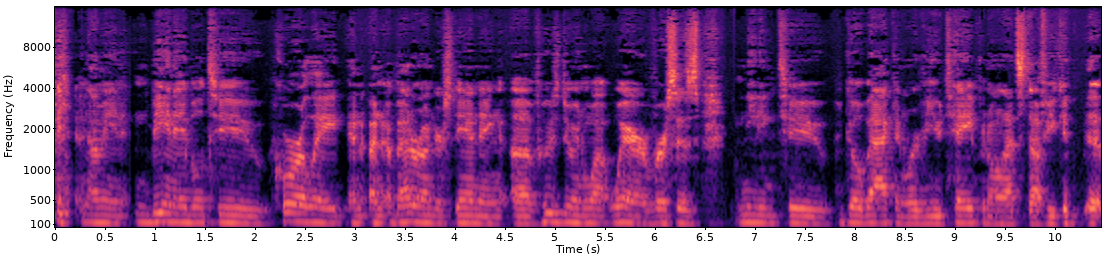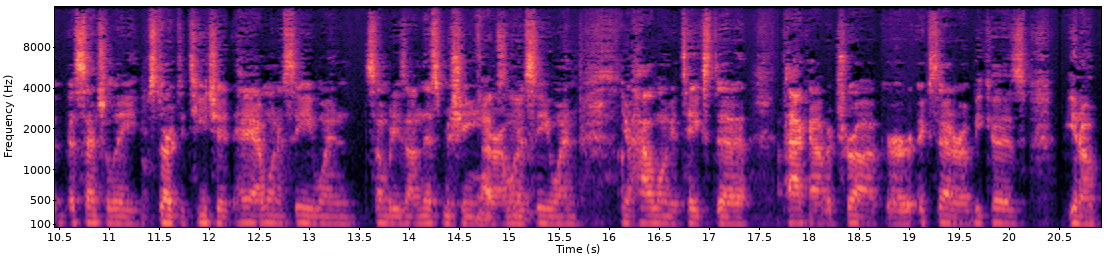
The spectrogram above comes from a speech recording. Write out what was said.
And I mean, being able to correlate and, and a better understanding of who's doing what where versus needing to go back and review tape and all that stuff. You could uh, essentially start to teach it. Hey, I want to see when somebody's on this machine, or I want to see when, you know, how long it takes to pack out a truck or et cetera. Because you know,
